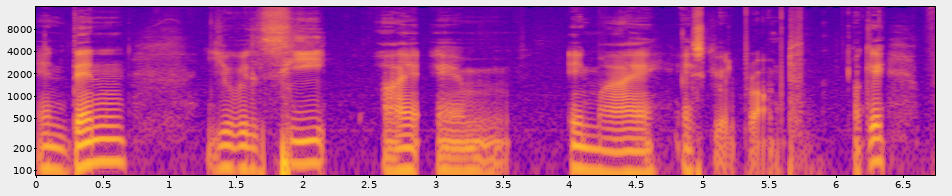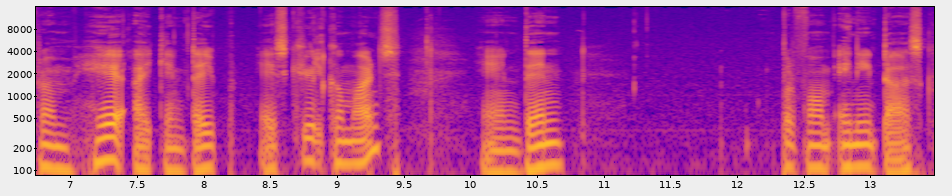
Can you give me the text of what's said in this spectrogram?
and then you will see I am in my SQL prompt. Okay? From here I can type SQL commands and then perform any task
